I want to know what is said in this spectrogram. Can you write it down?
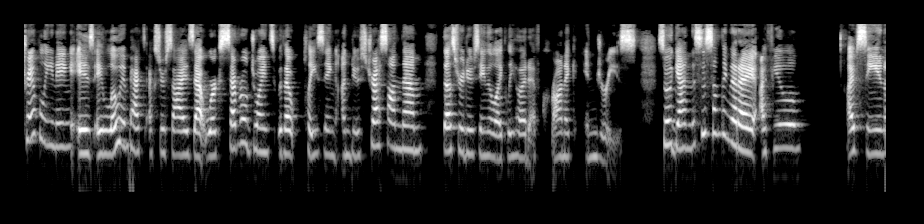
Trampolining is a low impact exercise that works several joints without placing undue stress on them, thus reducing the likelihood of chronic injuries. So, again, this is something that I, I feel I've seen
